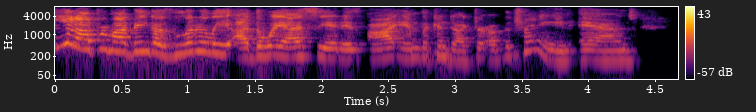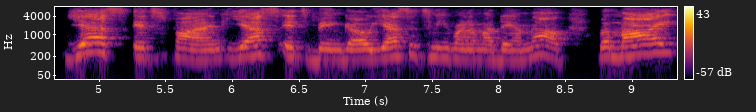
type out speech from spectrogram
you know, for my bingos, literally, I, the way I see it is, I am the conductor of the train, and yes, it's fun. Yes, it's bingo. Yes, it's me running my damn mouth. But my,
